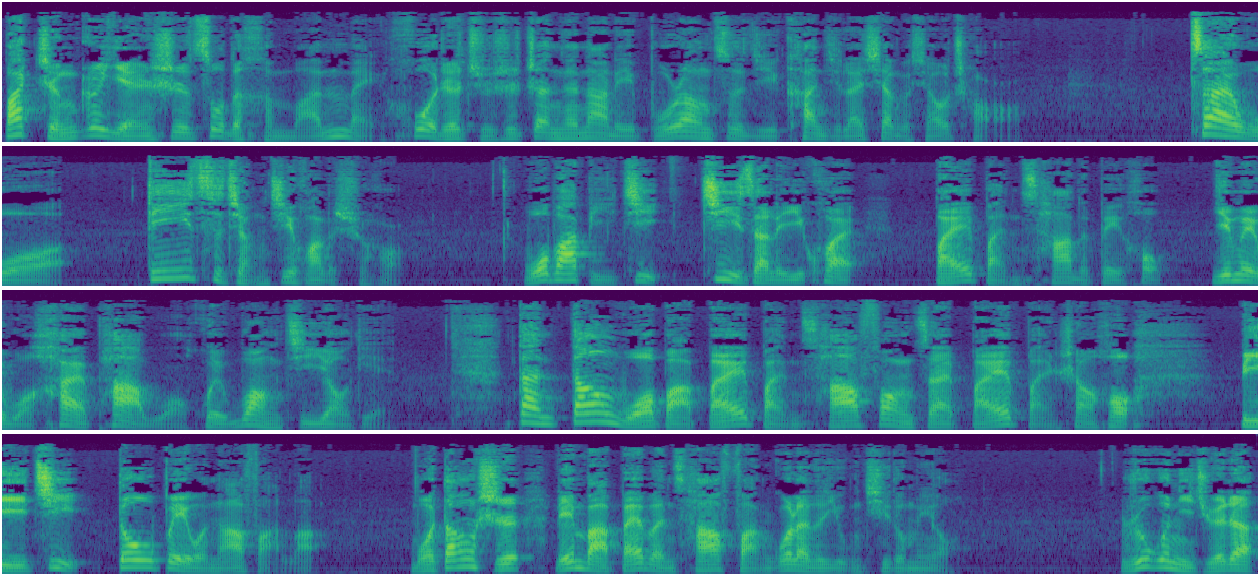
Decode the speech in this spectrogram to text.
把整个演示做得很完美，或者只是站在那里不让自己看起来像个小丑。在我第一次讲计划的时候，我把笔记记在了一块白板擦的背后，因为我害怕我会忘记要点。但当我把白板擦放在白板上后，笔记都被我拿反了。我当时连把白板擦反过来的勇气都没有。如果你觉得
